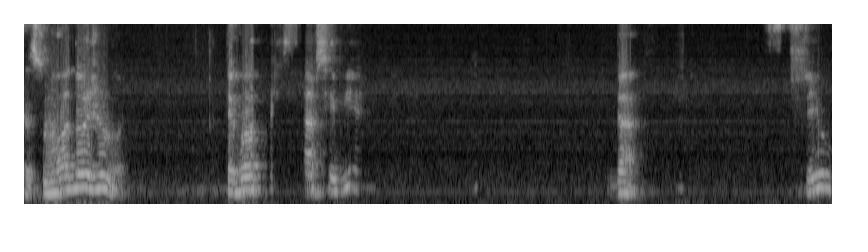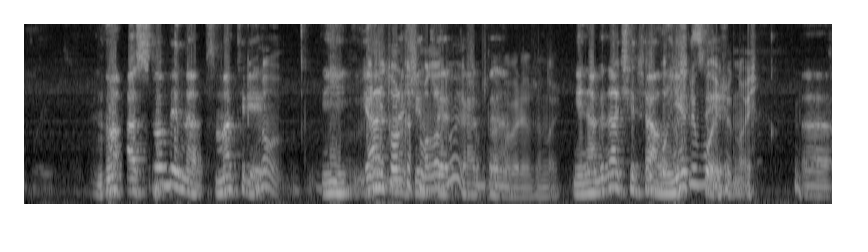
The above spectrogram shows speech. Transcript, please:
с молодой женой. Так вот, представь себе, да, с но особенно, смотри, ну, и я, не только значит, с молодой, бы, говоря, женой. Иногда читал с лекции. С любой женой. Э,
